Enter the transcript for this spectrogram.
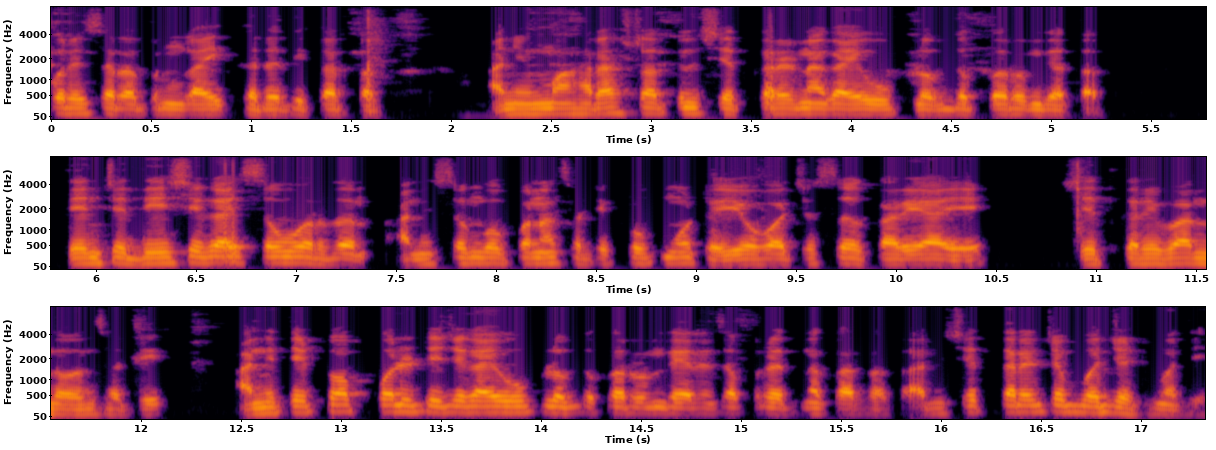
परिसरातून गायी खरेदी करतात आणि महाराष्ट्रातील शेतकऱ्यांना गायी उपलब्ध करून देतात. त्यांचे देशी गाय संवर्धन आणि संगोपनासाठी खूप मोठे योगाचे सहकार्य आहे शेतकरी बांधवांसाठी आणि ते टॉप क्वालिटीचे गाय उपलब्ध करून देण्याचा प्रयत्न करतात आणि शेतकऱ्यांच्या बजेटमध्ये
